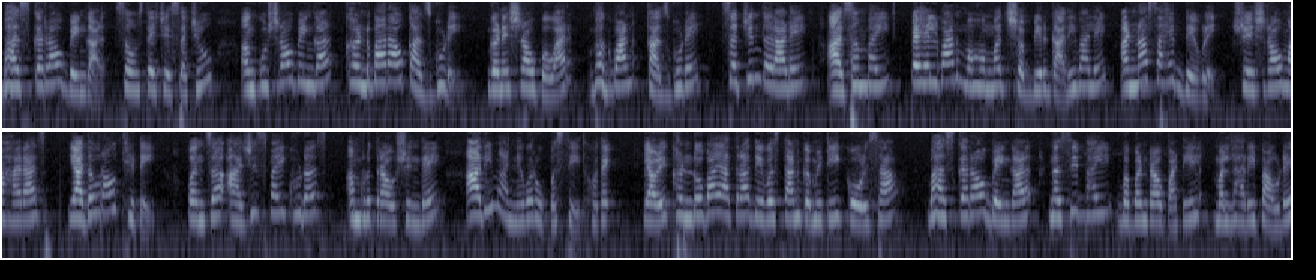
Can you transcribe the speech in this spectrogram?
भास्करराव बेंगाळ संस्थेचे सचिव अंकुशराव बेंगाळ खंडबाराव काजगुडे गणेशराव पवार भगवान काजगुडे सचिन दराडे आझमभाई पेहलवान मोहम्मद शब्बीर गादीवाले अण्णासाहेब देवळे शेषराव महाराज यादवराव थिटे पंच आजीजबाई खुडज अमृतराव शिंदे आदी मान्यवर उपस्थित होते. यावेळी खंडोबा यात्रा देवस्थान कमिटी कोळसा भास्करराव बेंगाळ नसीबभाई बबनराव पाटील मल्हारी पावडे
